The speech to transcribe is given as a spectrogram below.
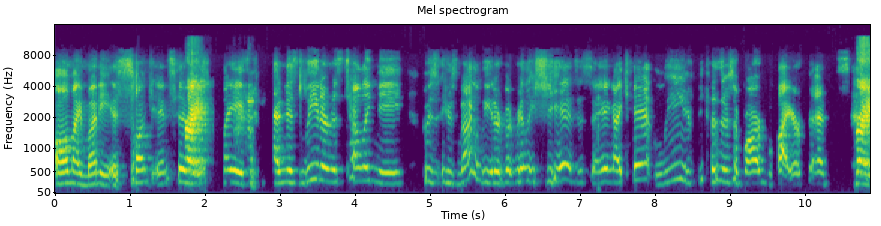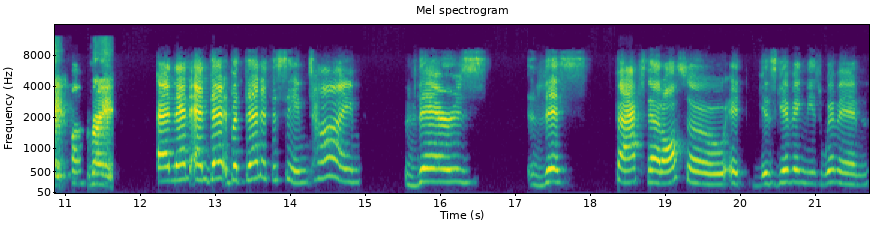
all my money is sunk into Right. this place and this leader is telling me who's who's not a leader but really she is is saying I can't leave because there's a barbed wire fence. Right. Um, Right. and then and then but then at the same time there's this fact that also it is giving these women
